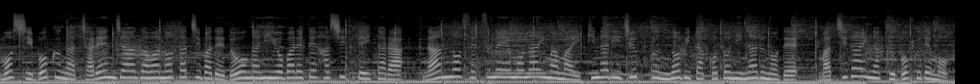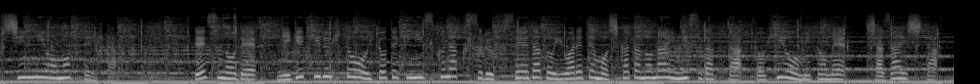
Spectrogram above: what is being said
もし僕がチャレンジャー側の立場で動画に呼ばれて走っていたら何の説明もないままいきなり10分伸びたことになるので間違いなく僕でも不審に思っていた。ですので逃げ切る人を意図的に少なくする不正だと言われても仕方のないミスだったと非を認め謝罪した。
